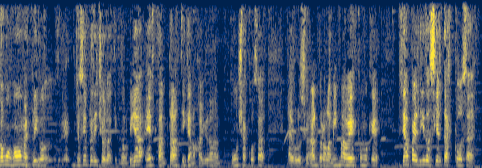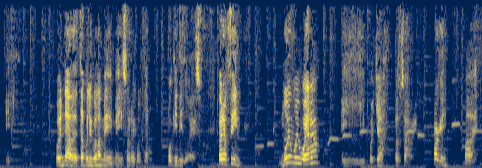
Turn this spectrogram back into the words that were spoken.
¿Cómo, ¿Cómo, me explico? Yo siempre he dicho, la tecnología es fantástica, nos ha ayudado en muchas cosas a evolucionar, pero a la misma vez como que se han perdido ciertas cosas. Y, pues nada, esta película me, me hizo recordar un poquitito eso. Pero en fin, muy muy buena y pues ya, tú sabes. Ok, bye.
